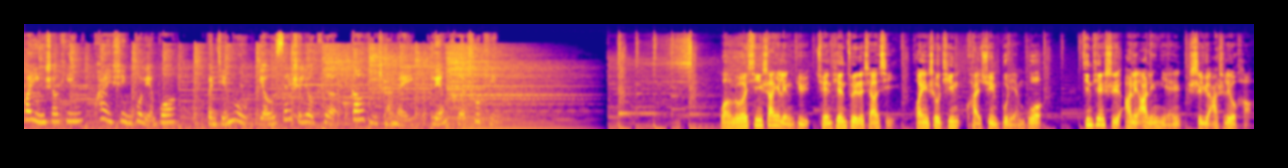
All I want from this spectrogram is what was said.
欢迎收听《快讯不联播》，本节目由三十六克高低传媒联合出品。网罗新商业领域全天最热消息，欢迎收听《快讯不联播》。今天是二零二零年十月二十六号。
